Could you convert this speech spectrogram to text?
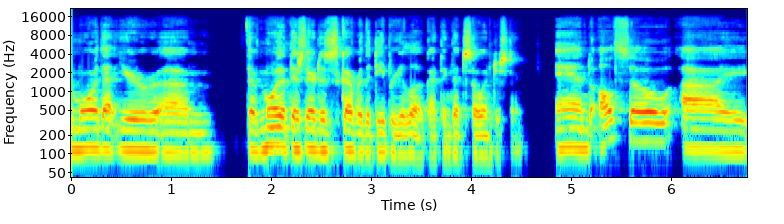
more that you're, um, the more that there's there to discover, the deeper you look. I think that's so interesting. And also, I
